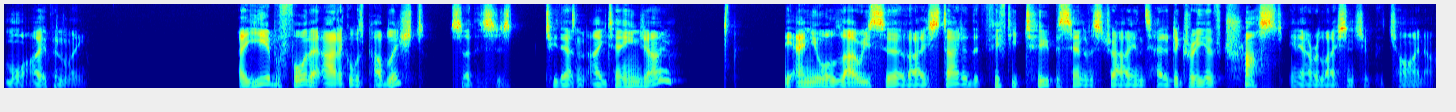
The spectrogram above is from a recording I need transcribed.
more openly. A year before that article was published, so this is 2018, Joe, the annual Lowy survey stated that 52% of Australians had a degree of trust in our relationship with China.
